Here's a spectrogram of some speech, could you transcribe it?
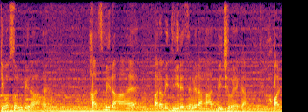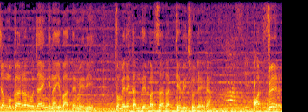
कि वो सुन भी रहा है, हंस भी रहा है, और अभी धीरे से मेरा हाथ भी छुएगा। और जब मुकर्र हो जाएँगी ना ये बातें मेरी तो मेरे कंधे पर सर रख के भी झूलेगा। और फिर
